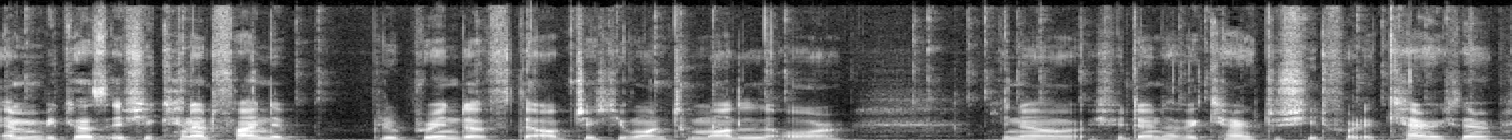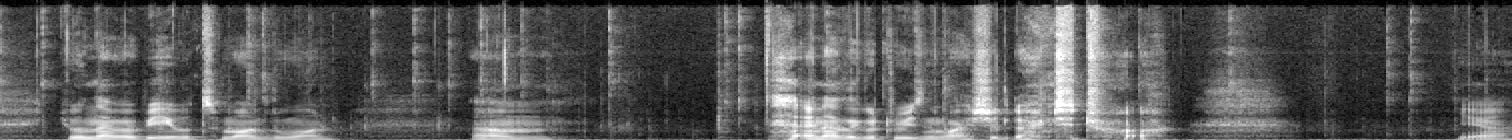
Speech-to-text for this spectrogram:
I mean because if you cannot find a blueprint of the object you want to model or you know if you don't have a character sheet for the character you'll never be able to model one um, another good reason why I should learn to draw. Yeah.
